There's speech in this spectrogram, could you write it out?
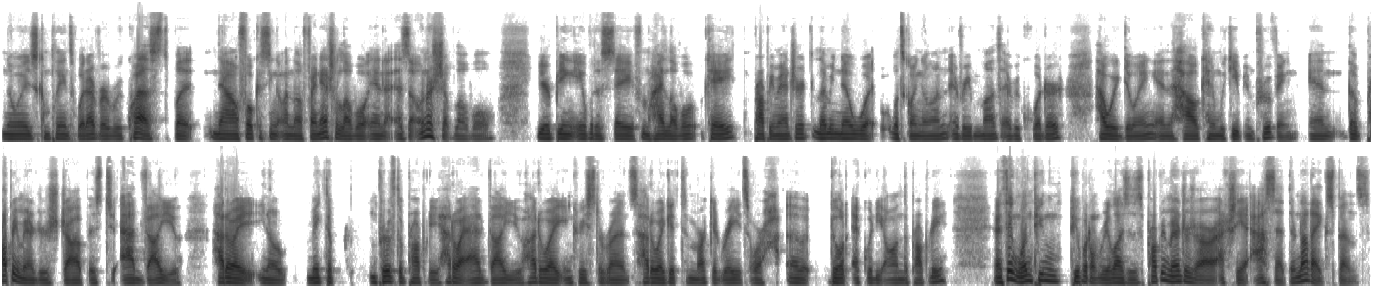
noise complaints, whatever requests, but now focusing on the financial level and as the ownership level, you're being able to say from high level, okay, property manager, let me know what, what's going on every month, every quarter, how we're doing and how can we keep improving. And the property manager's job is to add value. How do I, you know, make the improve the property? How do I add value? How do I increase the rents? How do I get to market rates or uh, build equity on the property? And I think one thing people don't realize is property managers are actually an asset. They're not an expense.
